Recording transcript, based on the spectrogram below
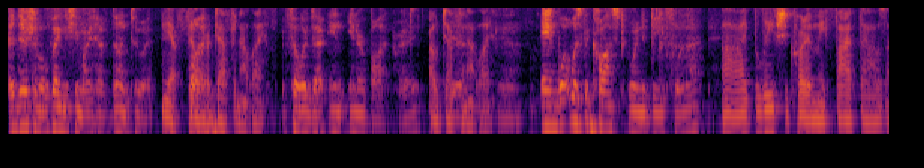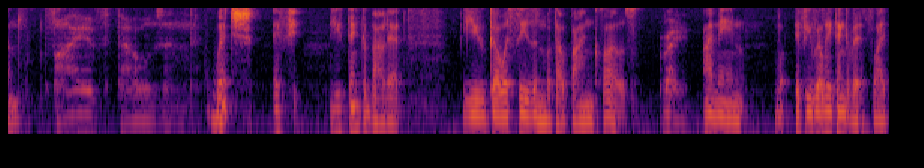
additional things she might have done to it. yeah, filler, But- definitely. Filler de- in, in her butt, right? Oh, definitely. Yeah. And what was the cost going to be for that? Uh, I believe she quoted me 5000 Five thousand. which, if you think about it, you go a season without buying clothes. Right. I mean, if you really think of it, it's like,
